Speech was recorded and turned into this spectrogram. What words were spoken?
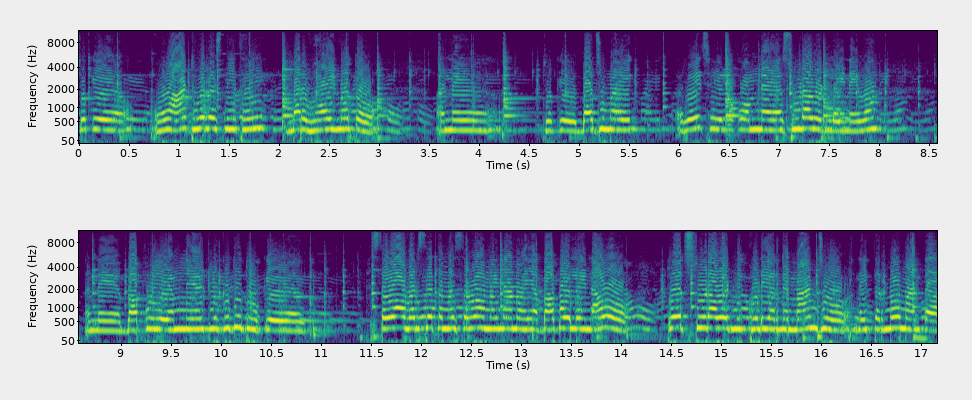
જોકે હું આઠ વર્ષની થઈ, મારો ભાઈ નહોતો. અને જોકે બાજુમાં એક રહે છે, એ લોકો અમને અહીંયા સુડાવડ લઈને આવ્યા. અને બાપુએ એમને એટલું કીધું હતું કે સવા વર્ષે તમે સવા મહિનાનો અહીંયા બાબો લઈને આવો તો જ સુડાવડની ખોડિયારને માનજો નહીતર ન માનતા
